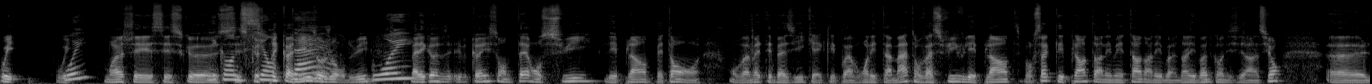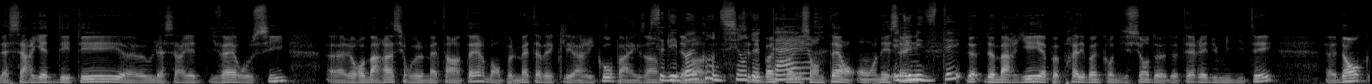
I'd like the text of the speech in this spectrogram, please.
Oui, oui. Oui? Moi, c'est ce que, ce que je conditions préconise aujourd'hui. Oui. Ben, les, con- les conditions de terre, on suit les plantes. Mettons, on, on va mettre les basiliques avec les poivrons, les tomates. On va suivre les plantes. C'est pour ça que les plantes, en les mettant dans les, dans les bonnes considérations, euh, la sarriette d'été euh, ou la sarriette d'hiver aussi, euh, le romarin, si on veut le mettre en terre, ben, on peut le mettre avec les haricots, par exemple. C'est des bonnes demandent- conditions c'est de des bonnes terre conditions de terre. On, de, de marier à peu près les bonnes conditions de, de terre et d'humidité. Euh, donc,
